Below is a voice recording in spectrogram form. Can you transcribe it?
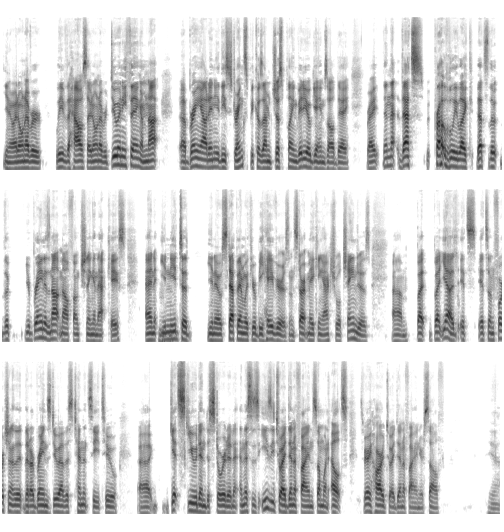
you know i don't ever leave the house i don't ever do anything i'm not uh, bringing out any of these strengths because I'm just playing video games all day, right? Then that, that's probably like that's the the your brain is not malfunctioning in that case, and mm-hmm. you need to you know step in with your behaviors and start making actual changes. Um, but but yeah, it's it's unfortunate that, that, our brains do have this tendency to uh, get skewed and distorted, and this is easy to identify in someone else. It's very hard to identify in yourself. Yeah.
